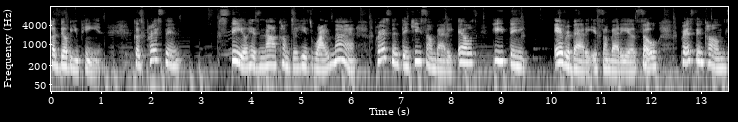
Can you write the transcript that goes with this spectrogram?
Her W pen. Because Preston still has not come to his right mind. Preston think he's somebody else. He think everybody is somebody else. So Preston comes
